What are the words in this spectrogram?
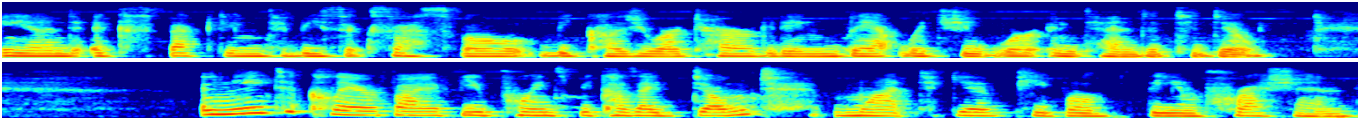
and expecting to be successful because you are targeting that which you were intended to do. I need to clarify a few points because I don't want to give people the impression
